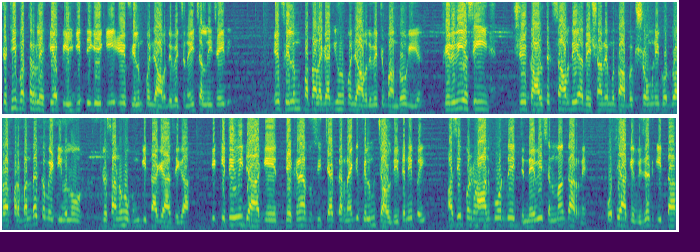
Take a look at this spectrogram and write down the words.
ਚਿੱਠੀ ਪੱਤਰ ਲਿਖ ਕੇ ਅਪੀਲ ਕੀਤੀ ਗਈ ਕਿ ਇਹ ਫਿਲਮ ਪੰਜਾਬ ਦੇ ਵਿੱਚ ਨਹੀਂ ਚੱਲਣੀ ਚਾਹੀਦੀ। ਇਹ ਫਿਲਮ ਪਤਾ ਲੱਗਾ ਕਿ ਹੁਣ ਪੰਜਾਬ ਦੇ ਵਿੱਚ ਬੰਦ ਹੋ ਗਈ ਹੈ। ਫਿਰ ਵੀ ਅਸੀਂ ਸ਼੍ਰੀ ਅਕਾਲ ਤਖਤ ਸਾਹਿਬ ਦੇ ਆਦੇਸ਼ਾਂ ਦੇ ਮੁਤਾਬਕ ਸ਼੍ਰੋਮਣੀ ਗੁਰਦੁਆਰਾ ਪ੍ਰਬੰਧਕ ਕਮੇਟੀ ਵੱਲੋਂ ਜੋ ਸਾਨੂੰ ਹੁਕਮ ਕੀਤਾ ਗਿਆ ਸੀਗਾ ਕਿ ਕਿਤੇ ਵੀ ਜਾ ਕੇ ਦੇਖਣਾ, ਤੁਸੀਂ ਚੈੱਕ ਕਰਨਾ ਕਿ ਫਿਲਮ ਚੱਲਦੀ ਤੇ ਨਹੀਂ ਪਈ। ਅਸੀਂ ਪਠਾਨਕੋਟ ਦੇ ਜਿੰਨੇ ਵੀ ਸਿਨੇਮਾ ਘਰ ਨੇ, ਉੱਥੇ ਆ ਕੇ ਵਿਜ਼ਿਟ ਕੀਤਾ।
